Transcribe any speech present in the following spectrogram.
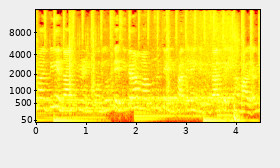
कादरी है नाज 24 न्यूज़ से। इसी तरह हम आपको दिखाते रहेंगे। हमारे अगली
